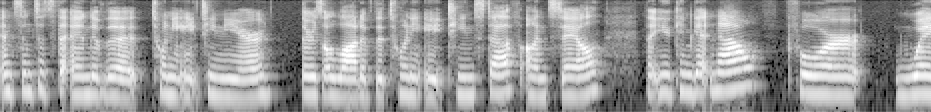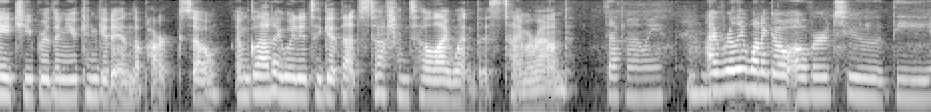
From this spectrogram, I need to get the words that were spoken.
And since it's the end of the 2018 year, there's a lot of the 2018 stuff on sale that you can get now for way cheaper than you can get it in the park. So, I'm glad I waited to get that stuff until I went this time around. Definitely. Mm-hmm. I really want to go over to the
